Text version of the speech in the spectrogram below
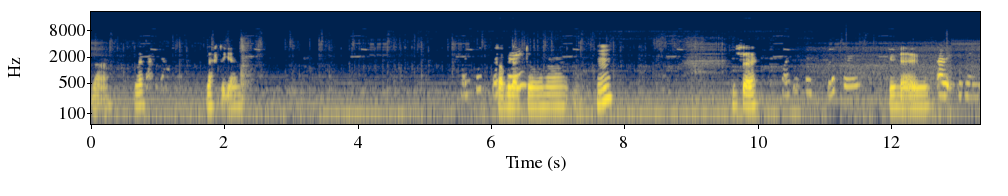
No, left, left again. What is this? That'll that door on the right. Hmm? You say? Why is it so slippery? Who knows? Oh, it's because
